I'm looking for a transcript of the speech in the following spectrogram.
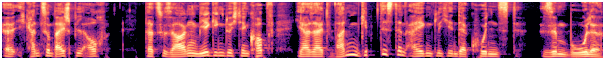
Äh, ich kann zum Beispiel auch dazu sagen, mir ging durch den Kopf, ja, seit wann gibt es denn eigentlich in der Kunst Symbole?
